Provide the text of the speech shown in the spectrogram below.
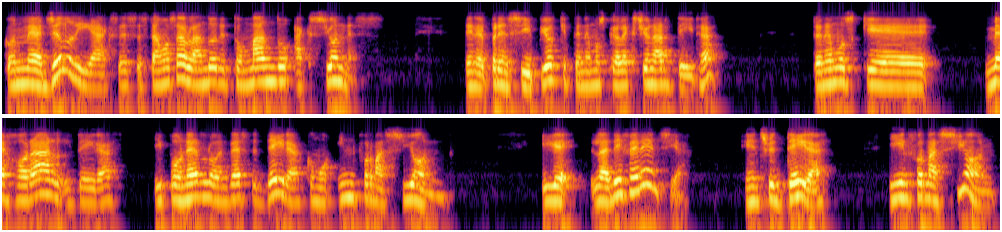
Con el Agility Axis estamos hablando de tomando acciones. En el principio que tenemos que seleccionar data, tenemos que mejorar el data y ponerlo en vez de data como información. Y la diferencia entre data y información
